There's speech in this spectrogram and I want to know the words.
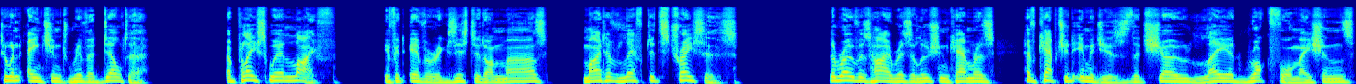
to an ancient river delta, a place where life, if it ever existed on Mars, might have left its traces. The rover's high-resolution cameras have captured images that show layered rock formations,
